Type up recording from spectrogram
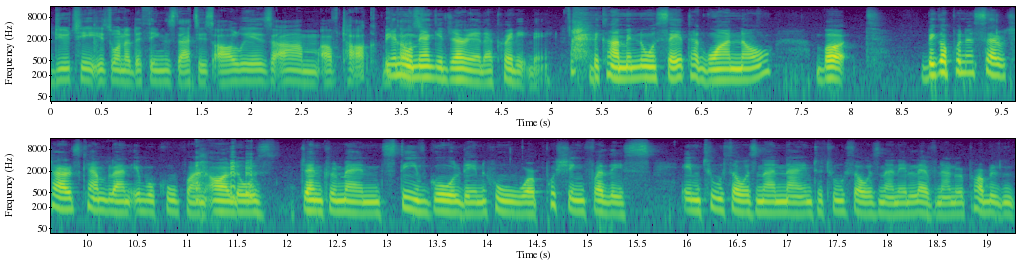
duty is one of the things that is always um, of talk. you know, me I give JaRIA that credit there. because I know say it go on now, but Big up on yourself, Charles Campbell and Ibo Cooper and all those gentlemen, Steve Golding, who were pushing for this in 2009 to 2011, and we probably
